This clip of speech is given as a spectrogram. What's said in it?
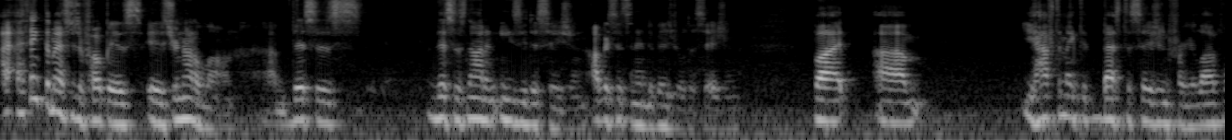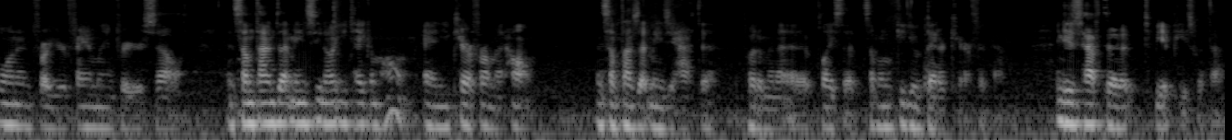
I, I think the message of hope is, is you're not alone. Um, this is this is not an easy decision. Obviously, it's an individual decision, but um, you have to make the best decision for your loved one and for your family and for yourself. And sometimes that means you know you take them home and you care for them at home, and sometimes that means you have to put them in a place that someone can give better care for them. and you just have to, to be at peace with that.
